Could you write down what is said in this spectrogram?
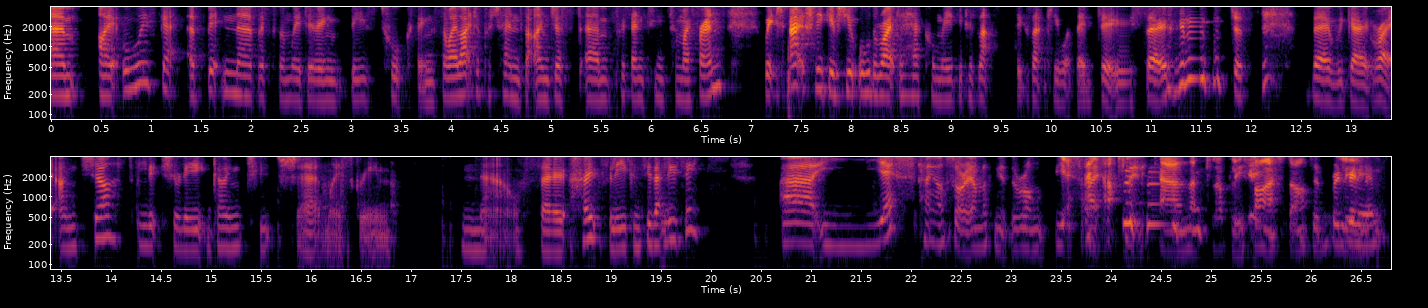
Um, I always get a bit nervous when we're doing these talk things. So I like to pretend that I'm just um, presenting to my friends, which actually gives you all the right to heckle me because that's exactly what they do. So just there we go. Right. I'm just literally going to share my screen now. So hopefully you can see that, Lucy. Uh, yes. Hang on. Sorry, I'm looking at the wrong. Yes, I absolutely can. That's lovely. Firestarter. Brilliant. Brilliant.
